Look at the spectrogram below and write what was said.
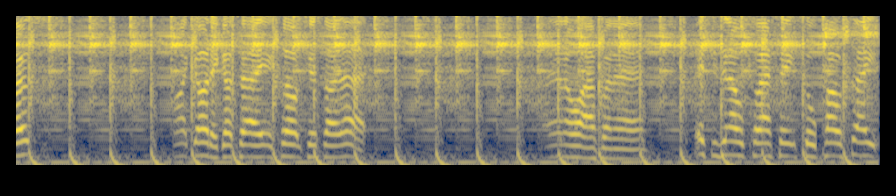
Folks. My God, it got to 8 o'clock just like that. I don't know what happened there. This is an old classic. It's called Pulsate.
